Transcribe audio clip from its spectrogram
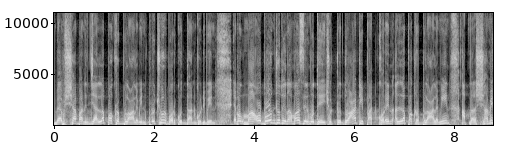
ব্যবসা বাণিজ্যে আল্লাহ পাক রব্বুল আলামিন প্রচুর বরকত দান করিবেন। এবং মা ও বোন যদি নামাজের মধ্যে এই ছোট্ট দোয়াটি পাঠ করেন, আল্লাহ পাক রব্বুল আলামিন আপনার স্বামী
